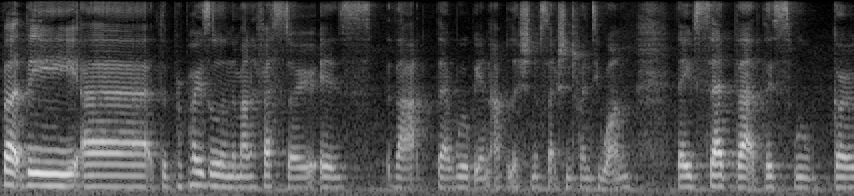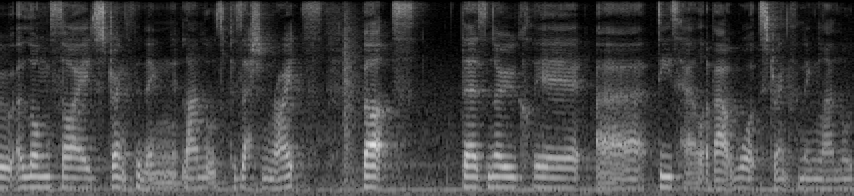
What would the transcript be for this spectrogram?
but the uh, the proposal in the manifesto is that there will be an abolition of Section 21. They've said that this will go alongside strengthening landlords' possession rights, but there's no clear uh, detail about what strengthening landlord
